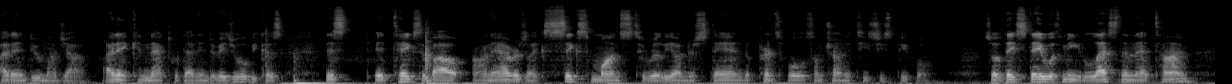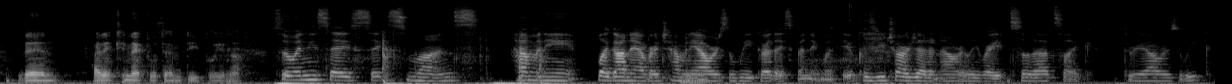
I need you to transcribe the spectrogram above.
i didn't do my job i didn't connect with that individual because this it takes about on average like six months to really understand the principles i'm trying to teach these people so if they stay with me less than that time then i didn't connect with them deeply enough So when you say six months, how many, like on average, how many Mhm. hours a week are they spending with you? Because you charge at an hourly rate, so that's like three hours a week.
